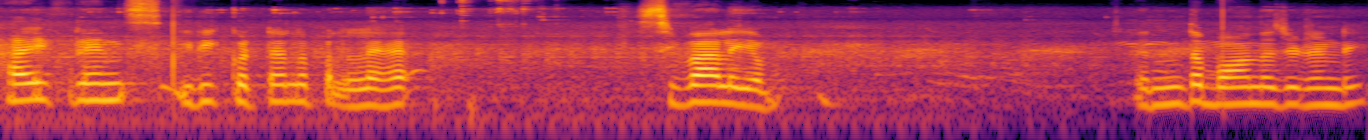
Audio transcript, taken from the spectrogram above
హాయ్ ఫ్రెండ్స్ ఇది కొట్టాల పల్లె. శివాలయం. ఎంత బాగుందో చూడండి.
